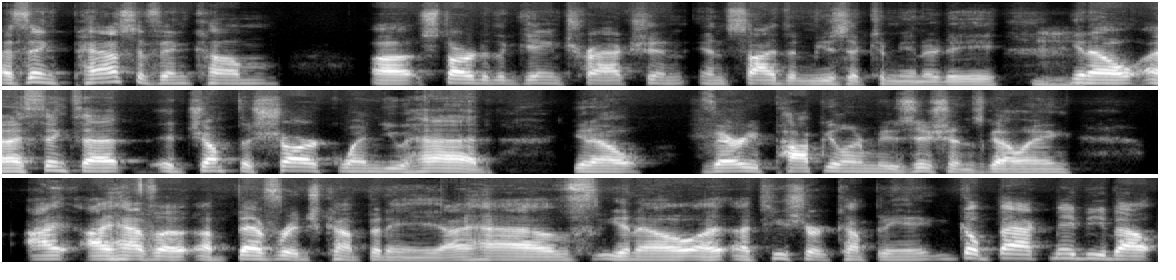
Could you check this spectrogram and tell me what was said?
I think passive income uh, started to gain traction inside the music community. Mhm. You know, and I think that it jumped the shark when you had, you know, very popular musicians going. I, I have a, a beverage company. I have, you know, a, a t-shirt company. You go back maybe about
